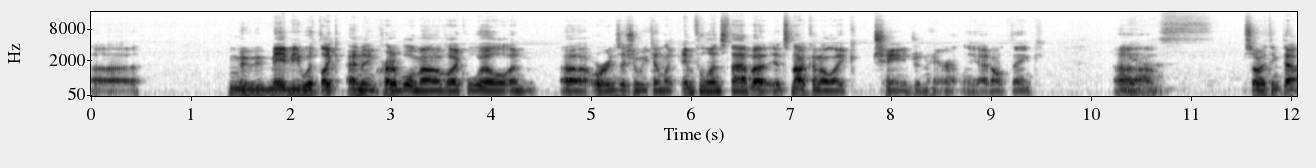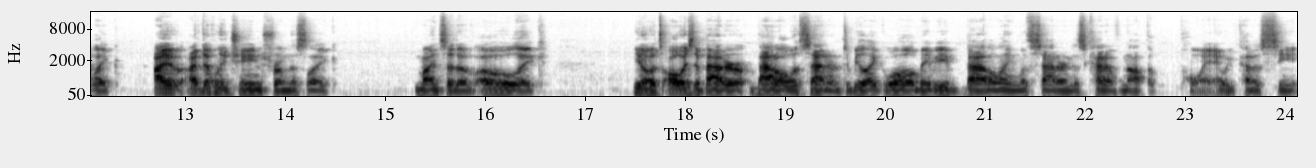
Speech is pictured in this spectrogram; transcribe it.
uh, maybe maybe with like an incredible amount of like will and uh, organization we can like influence that, but it's not gonna like change inherently. I don't think. Um, yes. so I think that like I've I've definitely changed from this like mindset of oh like you know it's always a batter battle with Saturn to be like well maybe battling with Saturn is kind of not the point and we've kind of seen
